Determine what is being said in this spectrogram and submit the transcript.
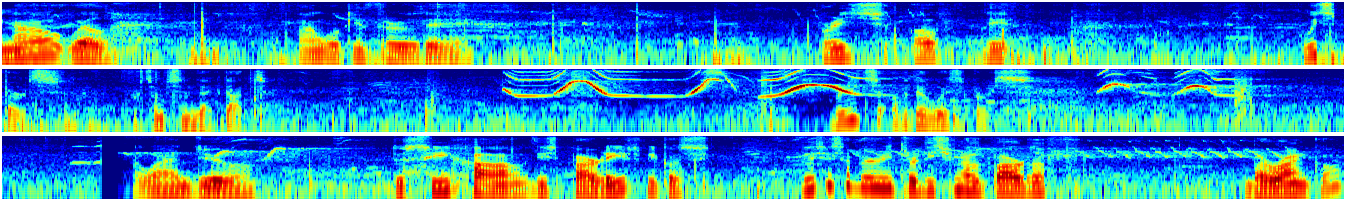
And now well I'm walking through the bridge of the whispers or something like that. Bridge of the whispers. I want you to see how this part is because this is a very traditional part of Barranco.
